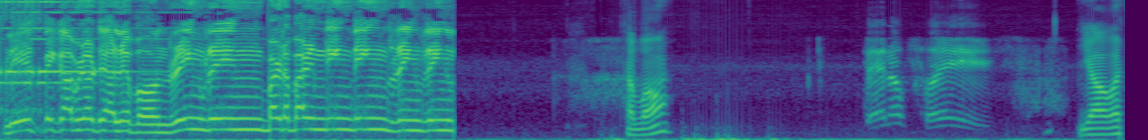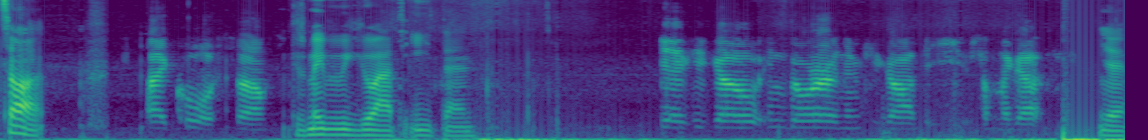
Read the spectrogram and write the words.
Please pick up your telephone. Ring, ring, bada bang, ding, ding, ring, ring. Hello? Dano plays. Yo, what's up? Alright, cool. So, Because maybe we could go out to eat then. yeah, you could go indoor and then you could go out to eat or something like that. Yeah.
